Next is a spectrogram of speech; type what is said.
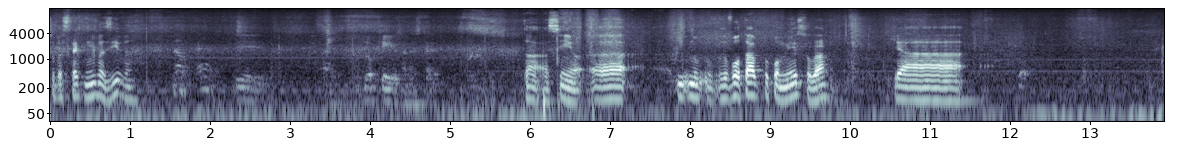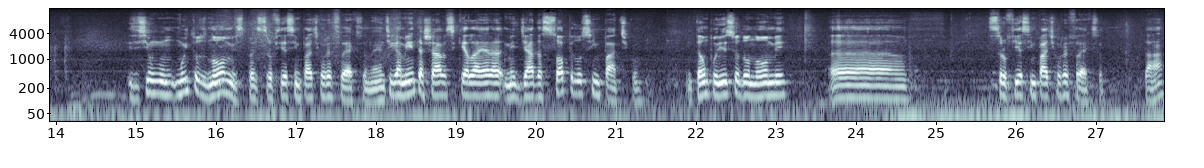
Sobre essa técnica invasiva? Não, é de bloqueios anestésicos. Tá, assim, ó, uh, no, vou voltar para o começo lá, que a, existiam muitos nomes para distrofia simpática reflexo. Né? Antigamente achava-se que ela era mediada só pelo simpático. Então, por isso eu dou o nome uh, distrofia simpático reflexo. Tá?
